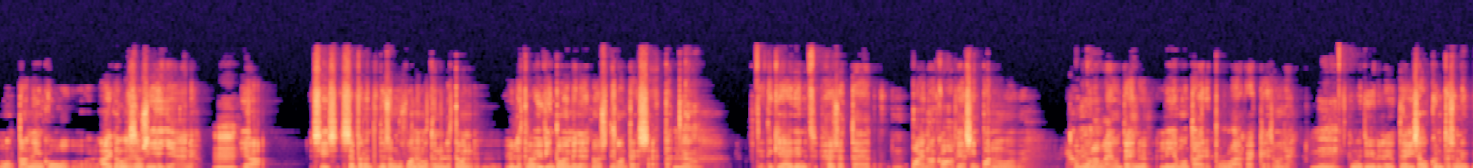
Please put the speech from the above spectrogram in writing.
mutta niin kuin, aika lailla se on siihen jäänyt. mm, Ja siis sen verran täytyy sanoa, että mun vanhemmat on yllättävän, yllättävän hyvin toimineet noissa tilanteissa, että joo, tietenkin äiti nyt hösöttää ja painaa kahvia siinä pannuun ihan huolella on tehnyt liian monta eri pullaa ja kaikkea. Se on se niin, sellainen tyypillinen juttu. Ja isäukko nyt on semmoinen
